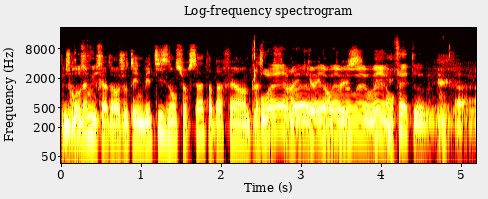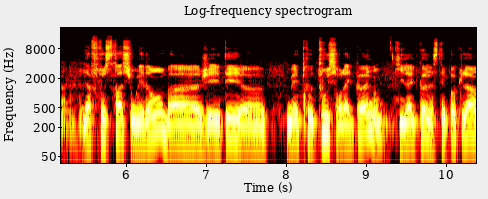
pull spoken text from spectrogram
je crois même que tu as rajouté une bêtise non, sur ça, tu n'as pas fait un placement sur Litecoin en plus Ouais, en fait, euh, la frustration aidant, bah, j'ai été mettre tout sur Litecoin, qui Litecoin à cette époque-là,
